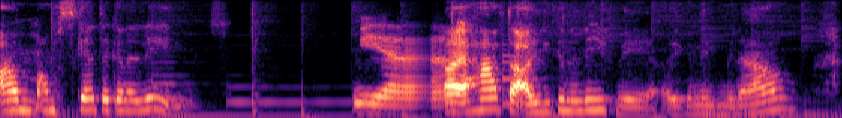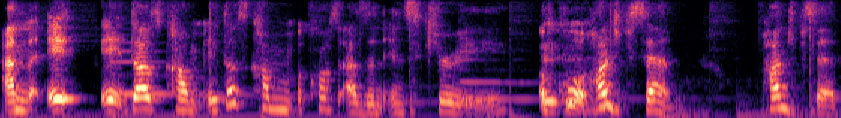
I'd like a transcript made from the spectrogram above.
I'm I'm scared they're gonna leave. Yeah, I have that. Are you gonna leave me? Are you gonna leave me now? And it it does come it does come across as an insecurity, of mm-hmm. course, hundred percent, hundred percent.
